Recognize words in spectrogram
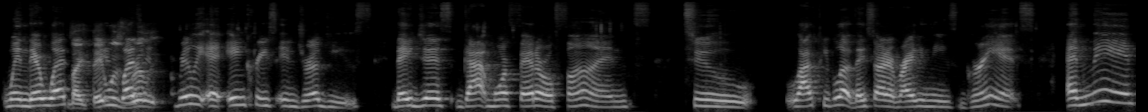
when there was like they was really really an increase in drug use. They just got more federal funds to lock people up. They started writing these grants, and then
